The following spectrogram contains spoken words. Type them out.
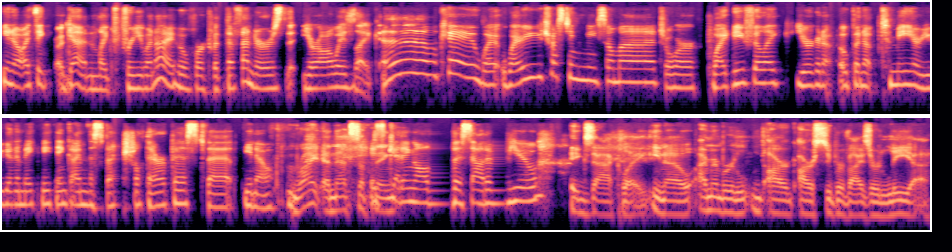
you know, I think, again, like for you and I who have worked with offenders, that you're always like, eh, okay, why, why are you trusting me so much? Or why do you feel like you're going to open up to me? Are you going to make me think I'm the special therapist that, you know, right. And that's something is getting all this out of you. Exactly. You know, I remember our, our supervisor, Leah,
